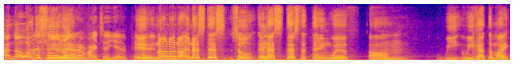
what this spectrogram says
I know. I'm just saying. think you Like, got a right to your opinion. yeah. No, no, no. And that's that's so. And- And that's that's the thing with um we we got the mic.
